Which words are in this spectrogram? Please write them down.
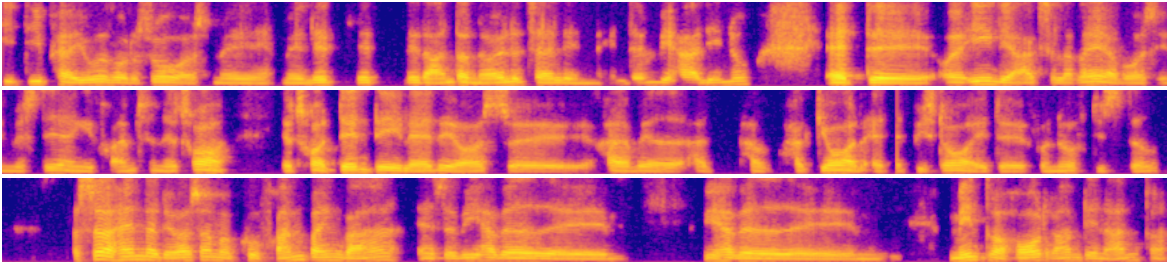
i de perioder, hvor du så os med, med lidt, lidt, lidt andre nøgletal end, end dem, vi har lige nu, at øh, og egentlig accelerere vores investering i fremtiden. Jeg tror, jeg tror, at den del af det også øh, har, været, har, har, har gjort, at, at vi står et øh, fornuftigt sted. Og så handler det også om at kunne frembringe varer. Altså, vi har været, øh, vi har været øh, mindre hårdt ramt end andre,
